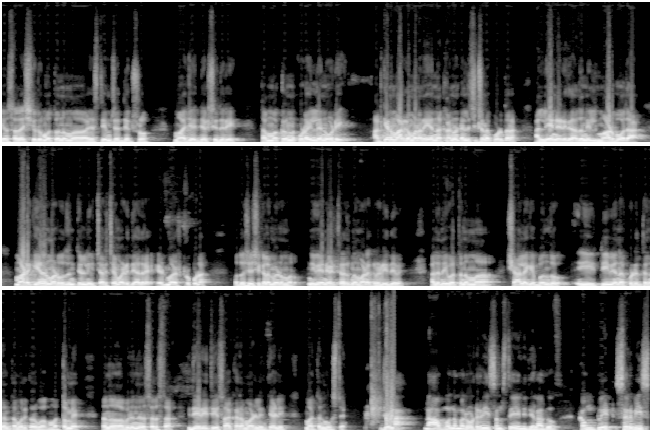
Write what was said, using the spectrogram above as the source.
ಏನು ಸದಸ್ಯರು ಮತ್ತು ನಮ್ಮ ಎಸ್ ಡಿ ಎಂ ಸಿ ಅಧ್ಯಕ್ಷರು, ಮಾಜಿ ಅಧ್ಯಕ್ಷರಿದ್ದೀರಿ ತಮ್ಮ ಮಕ್ಕಳನ್ನು ಕೂಡ ಇಲ್ಲೇ ನೋಡಿ ಅದಕ್ಕೇನು ಮಾರ್ಗ ಮಾಡೋಣ? ಏನು ಕಾನ್ವೆಂಟಲ್ಲಿ ಶಿಕ್ಷಣ ಕೊಡ್ತಾರೆ? ಅಲ್ಲೇನು ಹಿಡಿದಿದೆ ಅದನ್ನು ಇಲ್ಲಿ ಮಾಡ್ಬೋದಾ? ಮಾಡೋಕ್ಕೆ ಏನೇನು ಮಾಡ್ಬೋದು ಅಂತೇಳಿ ನೀವು ಚರ್ಚೆ ಮಾಡಿದ್ದೆ ಆದರೆ ಹೆಡ್ ಮಾಸ್ಟ್ರು ಕೂಡ ಮತ್ತು ಶಶಿಕಲಾ ಮೇಡಮ್ ಅವರು. ನೀವೇನು ಹೇಳ್ತೀರ ಅದನ್ನು ಮಾಡೋಕ್ಕೆ ರೆಡಿ ಇದ್ದೇವೆ. ಅದನ್ನು ಇವತ್ತು ನಮ್ಮ ಶಾಲೆಗೆ ಬಂದು ಈ ಟಿ ವಿಯನ್ನು ಕೊಟ್ಟಿರ್ತಕ್ಕಂಥ ಮೂಲಕ ಮತ್ತೊಮ್ಮೆ ನಾನು ಅಭಿನಂದನೆ ಸಲ್ಲಿಸ್ತಾ ಇದೇ ರೀತಿ ಸಹಕಾರ ಮಾಡಲಿ ಅಂತೇಳಿ ಮಾತನ್ನು ಮುಗಿಸ್ತೆ ನಾವು ನಮ್ಮ ರೋಟರಿ ಸಂಸ್ಥೆ ಏನಿದೆಯಲ್ಲ ಅದು? Complete service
